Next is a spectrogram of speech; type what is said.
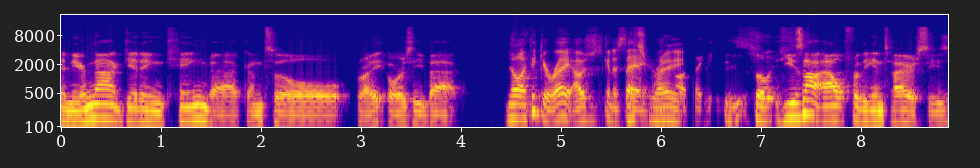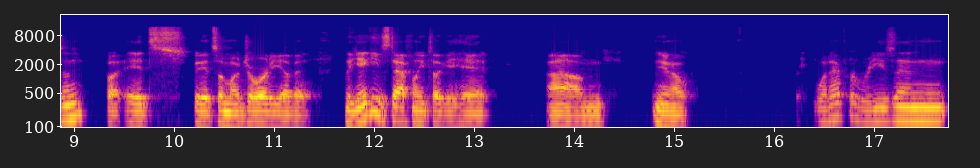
And you're not getting King back until right, or is he back? No, I think you're right. I was just gonna say. That's right. that he- So he's not out for the entire season, but it's it's a majority of it. The Yankees definitely took a hit. Um, you know, whatever reason,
